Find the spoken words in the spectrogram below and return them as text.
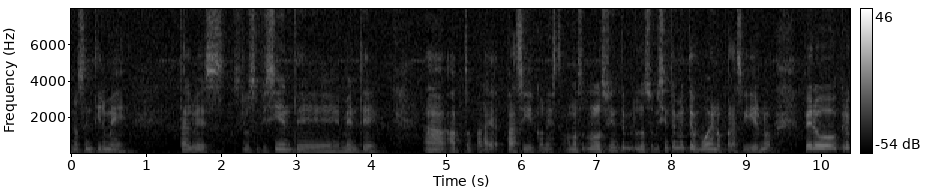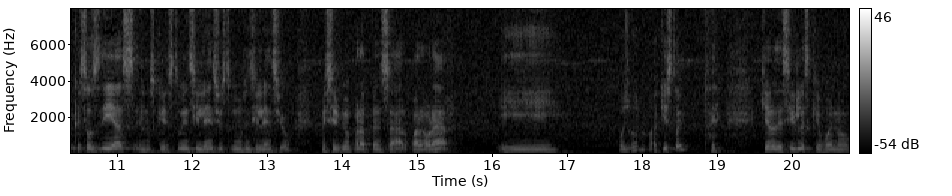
no sentirme tal vez lo suficientemente uh, apto para, para, seguir con esto, o no, lo, suficiente, lo, suficientemente bueno para seguir, ¿no? Pero creo que esos días en los que estuve en silencio, estuvimos en silencio, me sirvió para pensar, para orar y pues bueno, aquí estoy. Quiero decirles que bueno,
